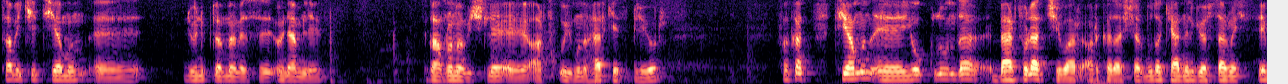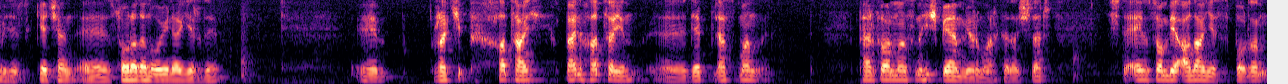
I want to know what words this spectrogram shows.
Tabii ki Tiam'ın e, dönüp dönmemesi önemli. Gavranovic'le e, artık uyumunu herkes biliyor. Fakat Tiam'ın e, yokluğunda Bertolacci var arkadaşlar. Bu da kendini göstermek isteyebilir. Geçen e, sonradan oyuna girdi. E, rakip Hatay. Ben Hatay'ın e, deplasman performansını hiç beğenmiyorum arkadaşlar. İşte en son bir Alanya Spor'dan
